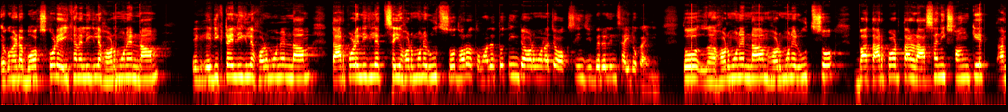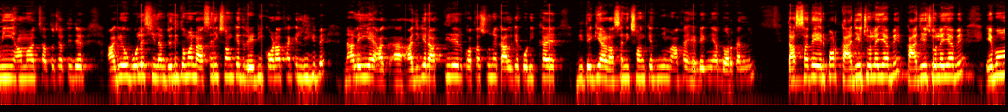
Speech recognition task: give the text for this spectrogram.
এরকম একটা বক্স করে এইখানে লিখলে হরমোনের নাম এদিকটায় লিখলে হরমোনের নাম, তারপরে লিখলে সেই হরমোনের উৎস। ধরো, তোমাদের তো তিনটে হরমোন আছে অক্সিন জিবেরেলিন সাইটোকাইনিন তো হরমোনের নাম হরমোনের উৎস বা তারপর তার রাসায়নিক সংকেত, আমি আমার ছাত্রছাত্রীদের আগেও বলেছিলাম, যদি তোমার রাসায়নিক সংকেত রেডি করা থাকে, লিখবে। নাহলে এই আজকে রাত্রির কথা শুনে কালকে পরীক্ষায় দিতে গিয়ে আর রাসায়নিক সংকেত নিয়ে মাথায় হেডেক নেওয়ার দরকার নেই। তার সাথে এরপর কাজে চলে যাবে, কাজে চলে যাবে এবং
